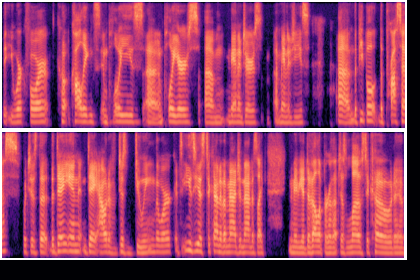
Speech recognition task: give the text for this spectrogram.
that you work for, co- colleagues, employees, uh, employers, um, managers, uh, managees um, the people, the process, which is the the day in, day out of just doing the work. It's easiest to kind of imagine that as like maybe a developer that just loves to code, a,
